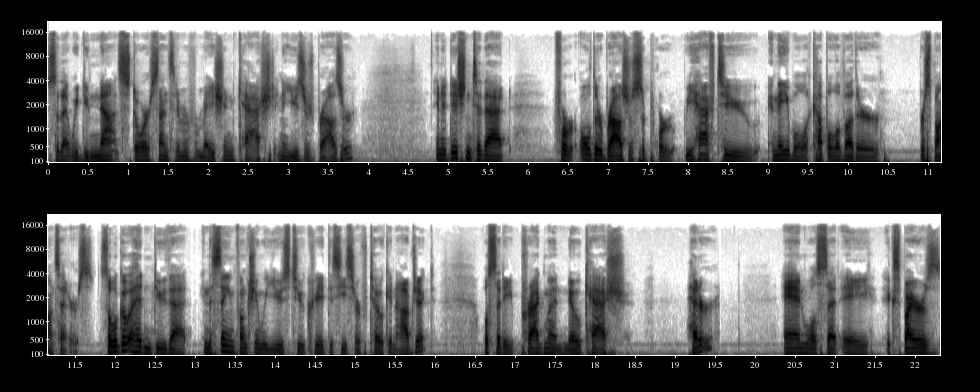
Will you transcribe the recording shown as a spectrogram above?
so that we do not store sensitive information cached in a user's browser. In addition to that, for older browser support, we have to enable a couple of other response headers. So we'll go ahead and do that in the same function we used to create the CSRF token object. We'll set a pragma no cache header, and we'll set a expires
